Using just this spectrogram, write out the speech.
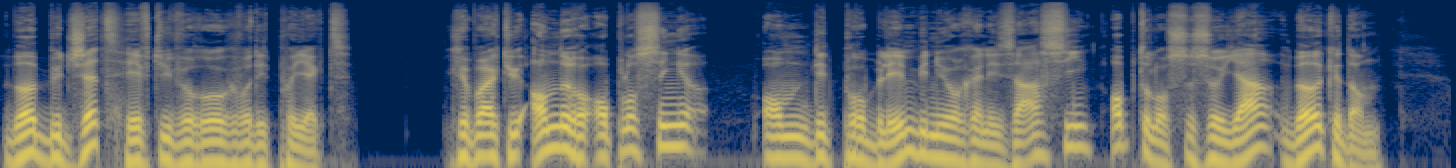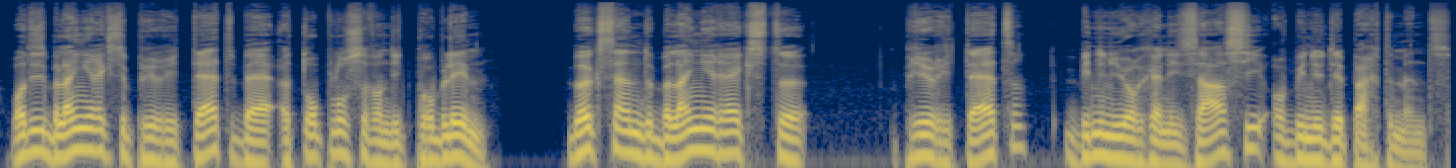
Welk budget heeft u voor ogen voor dit project? Gebruikt u andere oplossingen om dit probleem binnen uw organisatie op te lossen? Zo ja, welke dan? Wat is de belangrijkste prioriteit bij het oplossen van dit probleem? Welke zijn de belangrijkste prioriteiten binnen uw organisatie of binnen uw departement?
